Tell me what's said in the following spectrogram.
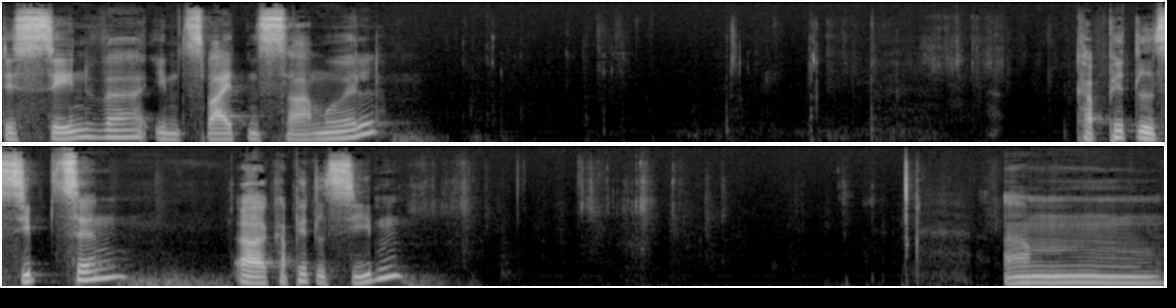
Das sehen wir im zweiten Samuel. Kapitel 17, äh, Kapitel 7. ähm,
